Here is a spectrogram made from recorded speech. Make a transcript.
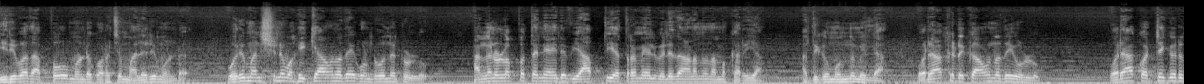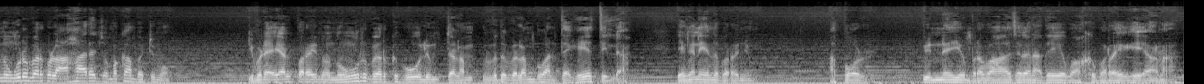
ഇരുപത് അപ്പവുമുണ്ട് കുറച്ച് മലരുമുണ്ട്. ഒരു മനുഷ്യന് വഹിക്കാവുന്നതേ കൊണ്ടുവന്നിട്ടുള്ളൂ. അങ്ങനെയുള്ളപ്പോൾ തന്നെ അതിന്റെ വ്യാപ്തി എത്രമേൽ വലുതാണെന്ന് നമുക്കറിയാം. അധികമൊന്നുമില്ല. ഒരാൾക്കെടുക്കാവുന്നതേ ഉള്ളൂ. ഒരാൾക്കൊറ്റയ്ക്ക് ഒരു നൂറ് പേർക്കുള്ള ആഹാരം ചുമക്കാൻ പറ്റുമോ? ഇവിടെ അയാൾ പറയുന്നു നൂറ് പേർക്ക് പോലും തിളം ഇത് വിളമ്പുവാൻ തികയത്തില്ല. എങ്ങനെയെന്ന് പറഞ്ഞു. അപ്പോൾ പിന്നെയും പ്രവാചകൻ അതേ വാക്ക് പറയുകയാണ്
